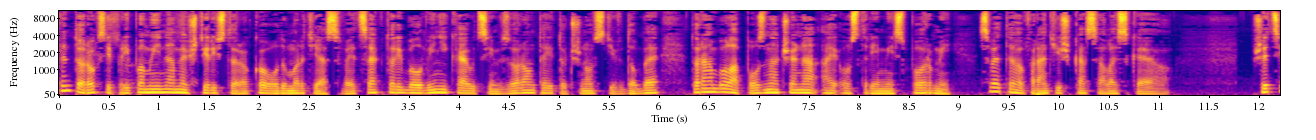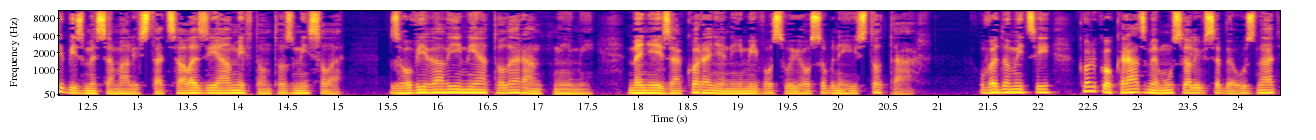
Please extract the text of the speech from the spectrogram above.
tento rok si pripomíname 400 rokov od umrtia svetca, ktorý bol vynikajúcim vzorom tejto čnosti v dobe, ktorá bola poznačená aj ostrými spormi svätého Františka Saleského. Všetci by sme sa mali stať Salesiánmi v tomto zmysle. Zhovievavými a tolerantnými, menej zakorenenými vo svojich osobných istotách. Uvedomiť si, koľkokrát sme museli v sebe uznať,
